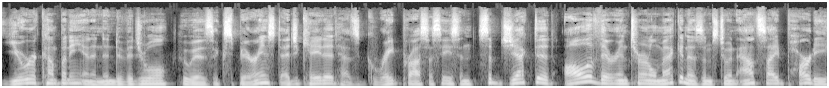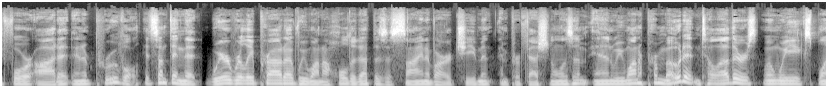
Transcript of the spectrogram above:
you're a company and an individual who is experienced, educated, has great processes, and subjected all of their internal mechanisms to an outside party for audit and approval. It's something that we're really proud of. We want to hold it up as a sign of our achievement and professionalism, and we want to promote it and tell others when we explain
